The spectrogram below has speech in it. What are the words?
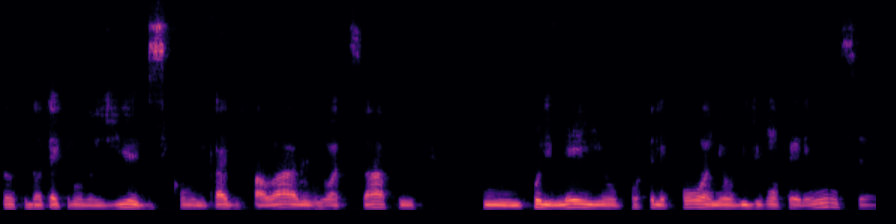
tanto da tecnologia, de se comunicar, de falar no WhatsApp, por e-mail, por telefone ou videoconferência.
